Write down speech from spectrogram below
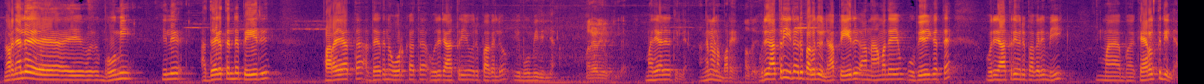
എന്ന് പറഞ്ഞാൽ ഭൂമിയിൽ അദ്ദേഹത്തിന്റെ പേര് പറയാത്ത അദ്ദേഹത്തിന് ഓർക്കാത്ത ഒരു രാത്രിയോ ഒരു പകലോ ഈ ഭൂമിയിലില്ല. മലയാളികൾക്കില്ല. മലയാളികൾക്കില്ല. അങ്ങനെ വേണം പറയാൻ. ഒരു രാത്രിയില്ല ഒരു പകലും ഇല്ല ആ പേര് ആ നാമധേയം ഉപയോഗിക്കാത്ത ഒരു രാത്രിയും ഒരു പകലും ഈ കേരളത്തിലില്ല.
